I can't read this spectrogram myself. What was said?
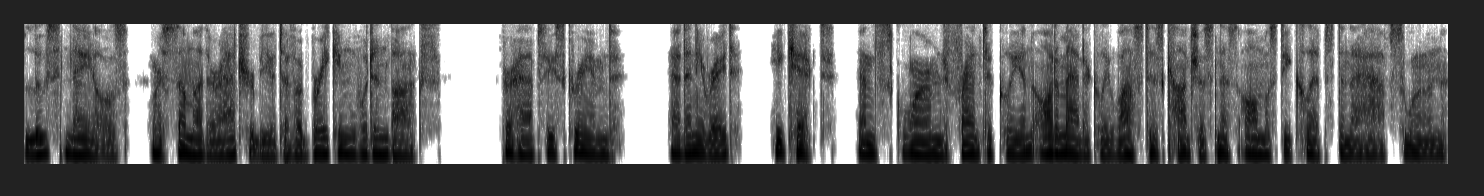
loose nails, or some other attribute of a breaking wooden box. Perhaps he screamed. At any rate, he kicked and squirmed frantically and automatically whilst his consciousness almost eclipsed in a half swoon.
